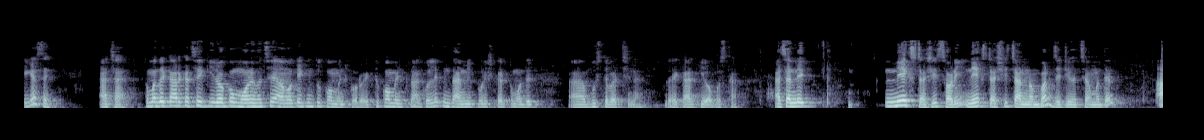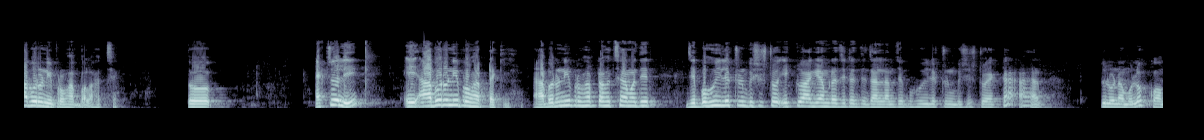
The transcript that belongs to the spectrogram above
ঠিক আছে? আচ্ছা তোমাদের কার কাছে কি রকম মনে হচ্ছে আমাকে কিন্তু কমেন্ট করো। একটু কমেন্ট না করলে কিন্তু আমি পরিষ্কার তোমাদের বুঝতে পারছি না যে কার কি অবস্থা। আচ্ছা নেক্সট আসি সরি নেক্সট আসি চার নম্বর, যেটি হচ্ছে আমাদের আবরণী প্রভাব বলা হচ্ছে। তো অ্যাকচুয়ালি এই আবরণী প্রভাবটা কি? আবরণী প্রভাবটা হচ্ছে আমাদের যে বহু ইলেকট্রন বিশিষ্ট, একটু আগে আমরা যেটা জানলাম যে বহু ইলেকট্রন বিশিষ্ট একটা আর তুলনামূলক কম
